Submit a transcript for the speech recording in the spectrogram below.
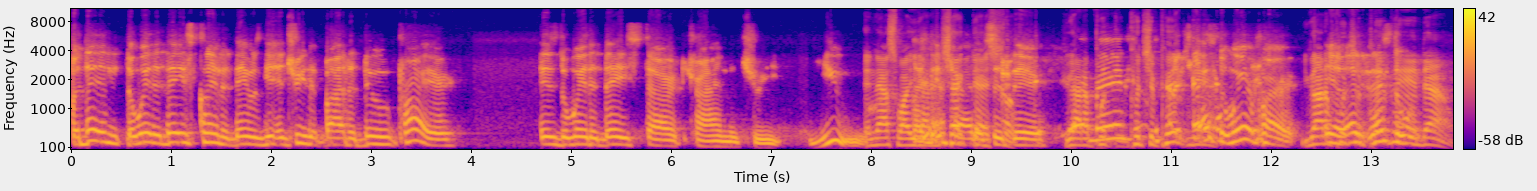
But then the way that they claimed that they was getting treated by the dude prior, is the way that they start trying to treat you. And that's why you Like, gotta check that shit. there. You gotta Yeah, put, man. put your pimp. That's the weird part. You gotta Yeah, put that- your that's pimp the- hand down.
